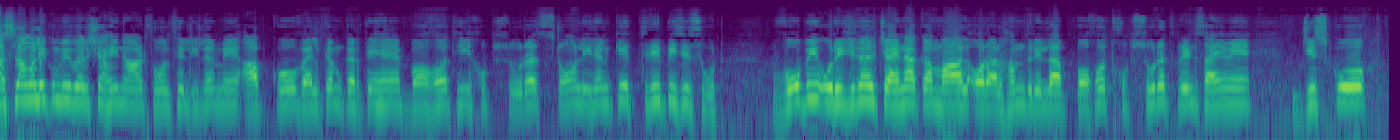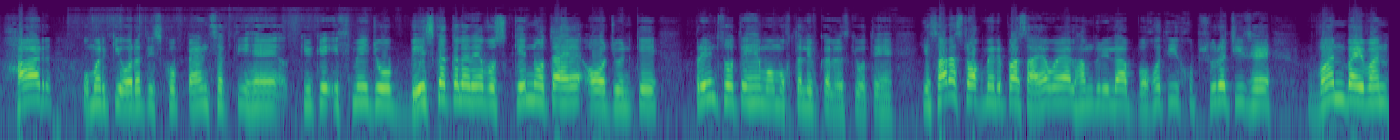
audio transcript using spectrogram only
السلام علیکم viewer Shaheen art wholesale dealer میں آپ کو ویلکم کرتے ہیں بہت ہی خوبصورت سٹون لینن کے تھری پیسی سوٹ۔ وہ بھی اوریجنل چائنا کا مال اور الحمدللہ بہت خوبصورت پرنٹس آئے ہوئے ہیں، جس کو ہر عمر کی عورت اس کو پہن سکتی ہے، کیونکہ اس میں جو بیس کا کلر ہے وہ سکن ہوتا ہے اور جو ان کے پرنٹس ہوتے ہیں وہ مختلف کلرز کے ہوتے ہیں۔ یہ سارا سٹاک میرے پاس آیا ہوا ہے، الحمدللہ بہت ہی خوبصورت چیز ہے۔ ون بائی ون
